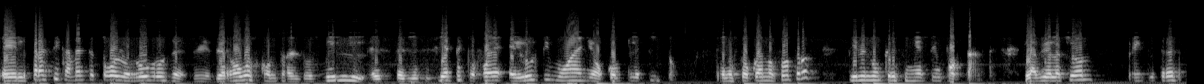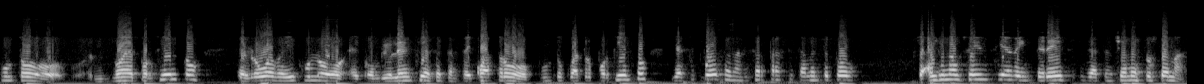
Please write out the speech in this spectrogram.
El, prácticamente todos los rubros de, robos contra el 2017, que fue el último año completito que nos tocó a nosotros, tienen un crecimiento importante. La violación, 23.9%, el robo de vehículo eh, con violencia, 74.4%, y así puedes analizar prácticamente todo hay una ausencia de interés y de atención a estos temas.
